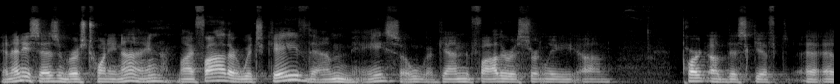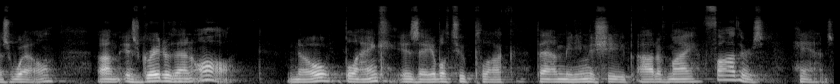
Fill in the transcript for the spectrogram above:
And then he says in verse 29, My Father, which gave them me, so again, the Father is certainly. Um, part of this gift uh, as well, um, is greater than all. No blank is able to pluck them, meaning the sheep, out of my Father's hands.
